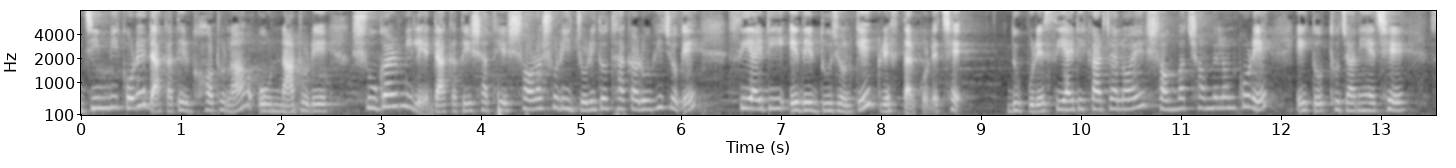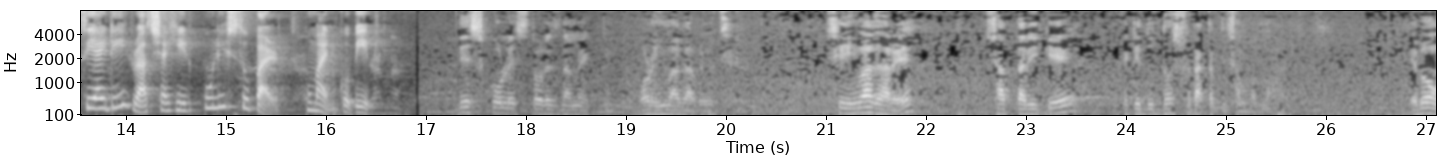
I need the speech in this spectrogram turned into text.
জিম্মি করে ডাকাতির ঘটনা ও নাটোরে সুগার মিলে ডাকাতির সাথে সরাসরি জড়িত থাকার অভিযোগে সিআইডি এদের দুজনকে গ্রেফতার করেছে। দুপুরে সিআইডি কার্যালয়ে সংবাদ সম্মেলন করে এই তথ্য জানিয়েছে সিআইডি রাজশাহীর পুলিশ সুপার হুমায়ুন কবির। দেশ কোল্ড স্টোরেজ নামে একটি বড় হিমাগার রয়েছে। সেই হিমাগারে সাত তারিখে একটি দুর্ধর্ষ ডাকাতি সম্পন্ন হয়। এবং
